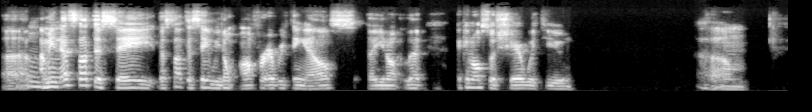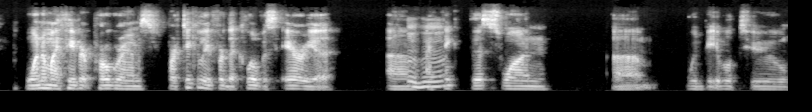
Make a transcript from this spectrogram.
Uh, mm-hmm. I mean, mm-hmm. that's not to say that's not to say we don't offer everything else. Uh, you know, let, I can also share with you um, one of my favorite programs, particularly for the Clovis area. Um, mm-hmm. I think this one um, would be able to.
